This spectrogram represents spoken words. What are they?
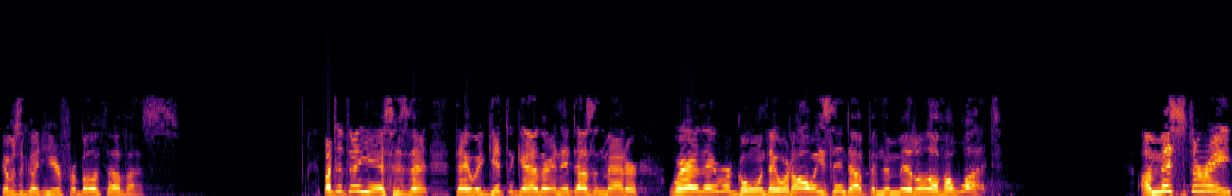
it was a good year for both of us. But the thing is, is that they would get together, and it doesn't matter where they were going, they would always end up in the middle of a what? A mystery.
